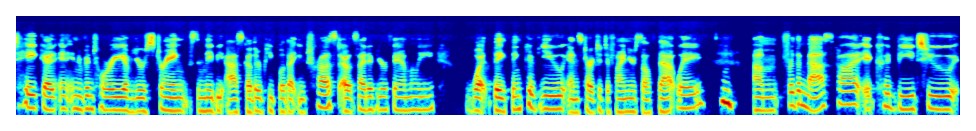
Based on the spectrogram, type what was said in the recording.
take a, an inventory of your strengths and maybe ask other people that you trust outside of your family what they think of you and start to define yourself that way. Mm. Um, for the mascot, it could be to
